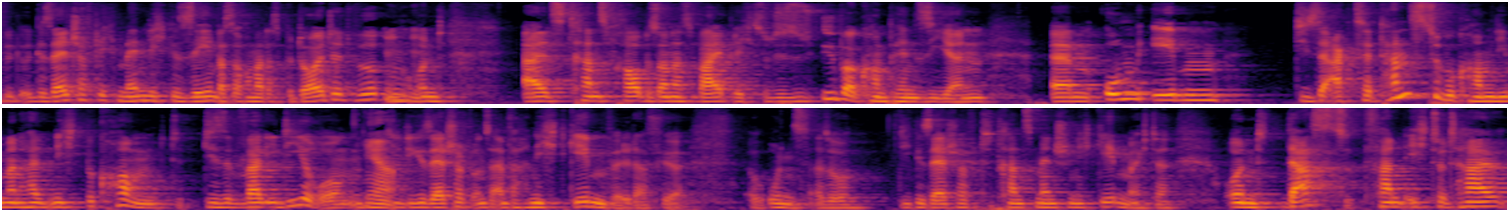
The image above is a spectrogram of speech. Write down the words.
gesellschaftlich männlich gesehen, was auch immer das bedeutet, wirken und als Transfrau besonders weiblich, so dieses Überkompensieren, ähm, um eben diese Akzeptanz zu bekommen, die man halt nicht bekommt, diese Validierung, Ja. die die Gesellschaft uns einfach nicht geben will dafür, Äh, uns, also die Gesellschaft Transmenschen nicht geben möchte. Und das fand ich total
